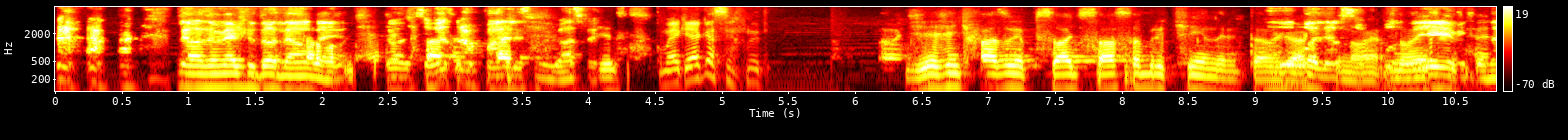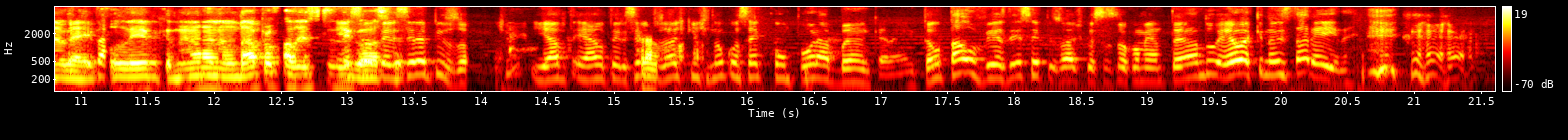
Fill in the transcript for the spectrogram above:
não, não me ajudou, não, velho. Só atrapalha esse negócio, velho. Como é que é, Cassino? Um dia a gente faz um episódio só sobre o Tinder, então. Pô, olha só, é, polêmica, é né, velho? Polêmica. Não, não dá pra falar esse negócio. Esse é o terceiro episódio, e é, é o terceiro episódio que a gente não consegue compor a banca, né? Então, talvez nesse episódio que vocês estão comentando, eu aqui não estarei, né?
